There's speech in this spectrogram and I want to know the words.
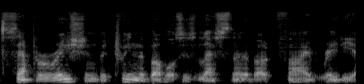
separation between the bubbles is less than about five radii.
